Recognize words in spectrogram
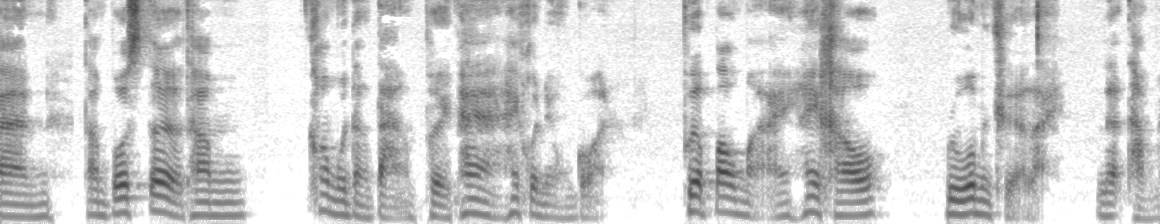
การทำโปสเตอร์ทำข้อมูลต่างๆ เผยแพร่ให้คนในองค์กร เพื่อเป้าหมายให้เขา รู้ว่ามันคืออะไร และทำไป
